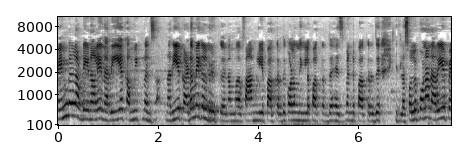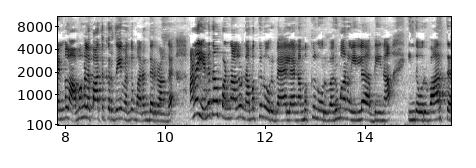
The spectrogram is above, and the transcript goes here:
பெண்கள் அப்படின்னாலே நிறைய கமிட்மெண்ட்ஸ் நிறைய கடமைகள் இருக்குது நம்ம ஃபேமிலியை பார்க்குறது குழந்தைங்கள பார்க்குறது ஹஸ்பண்டை பார்க்குறது இதில் சொல்லப்போனால் நிறைய பெண்கள் அவங்கள பார்த்துக்கிறதே வந்து மறந்துடுறாங்க. ஆனால் என்ன தான் பண்ணாலும் நமக்குன்னு ஒரு வேலை நமக்குன்னு ஒரு வருமானம் இல்லை அப்படின்னா இந்த ஒரு வார்த்தை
